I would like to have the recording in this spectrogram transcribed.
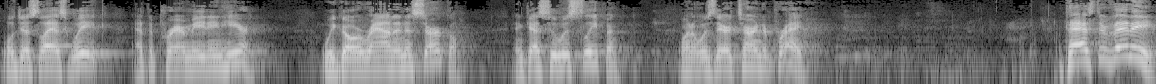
Well, just last week at the prayer meeting here, we go around in a circle. And guess who was sleeping when it was their turn to pray? Pastor Vinny.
